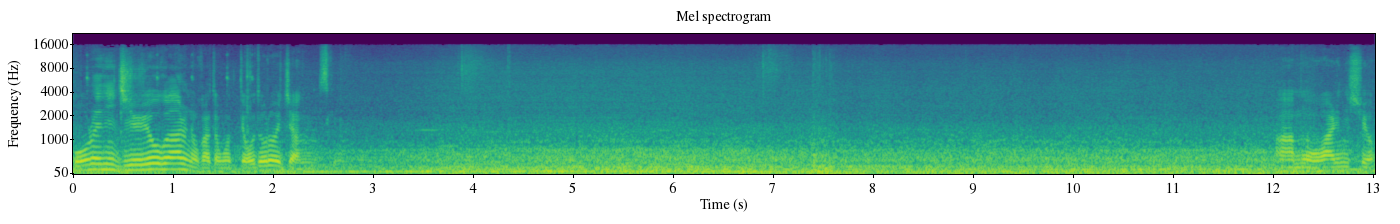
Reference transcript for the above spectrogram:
これに需要があるのかと思って驚いちゃうんですけどああもう終わりにしよう。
